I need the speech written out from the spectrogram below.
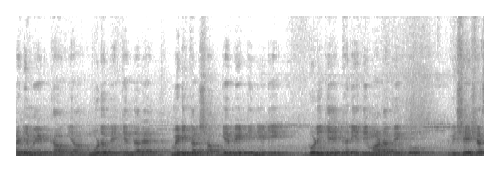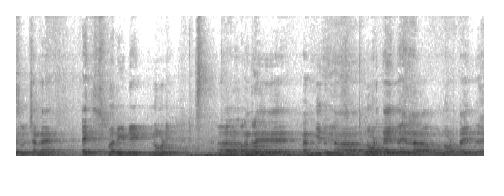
ರೆಡಿಮೇಡ್ ಕಾವ್ಯ ಮೂಡಬೇಕೆಂದರೆ ಮೆಡಿಕಲ್ ಶಾಪ್ಗೆ ಭೇಟಿ ನೀಡಿ ಗುಳಿಗೆ ಖರೀದಿ ಮಾಡಬೇಕು. ವಿಶೇಷ ಸೂಚನೆ ಎಕ್ಸ್ಪೈರಿ ಡೇಟ್ ನೋಡಿ. ಅಂದರೆ ನನಗೆ ಇದನ್ನ ನೋಡ್ತಾ ಇದ್ದೆ, ಎಲ್ಲ ನೋಡ್ತಾ ಇದ್ದೆ.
